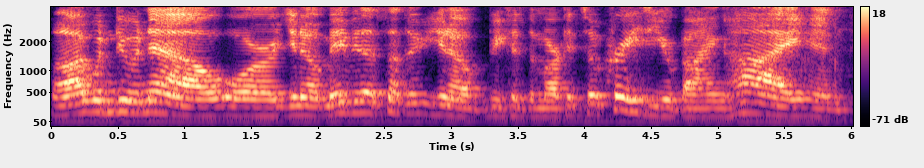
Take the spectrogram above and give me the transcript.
well, I wouldn't do it now, or you know, maybe that's something, you know, because the market's so crazy, you're buying high, and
